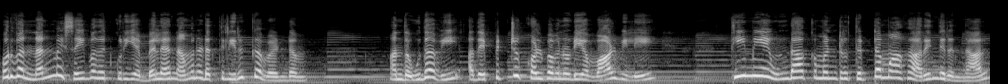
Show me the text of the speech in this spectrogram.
ஒருவன் நன்மை செய்வதற்குரிய பலன் அவனிடத்தில் இருக்க வேண்டும். அந்த உதவி அதை பெற்றுக்கொள்பவனுடைய வாழ்விலே தீமையை உண்டாக்கும் என்று திட்டமாக அறிந்திருந்தால்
